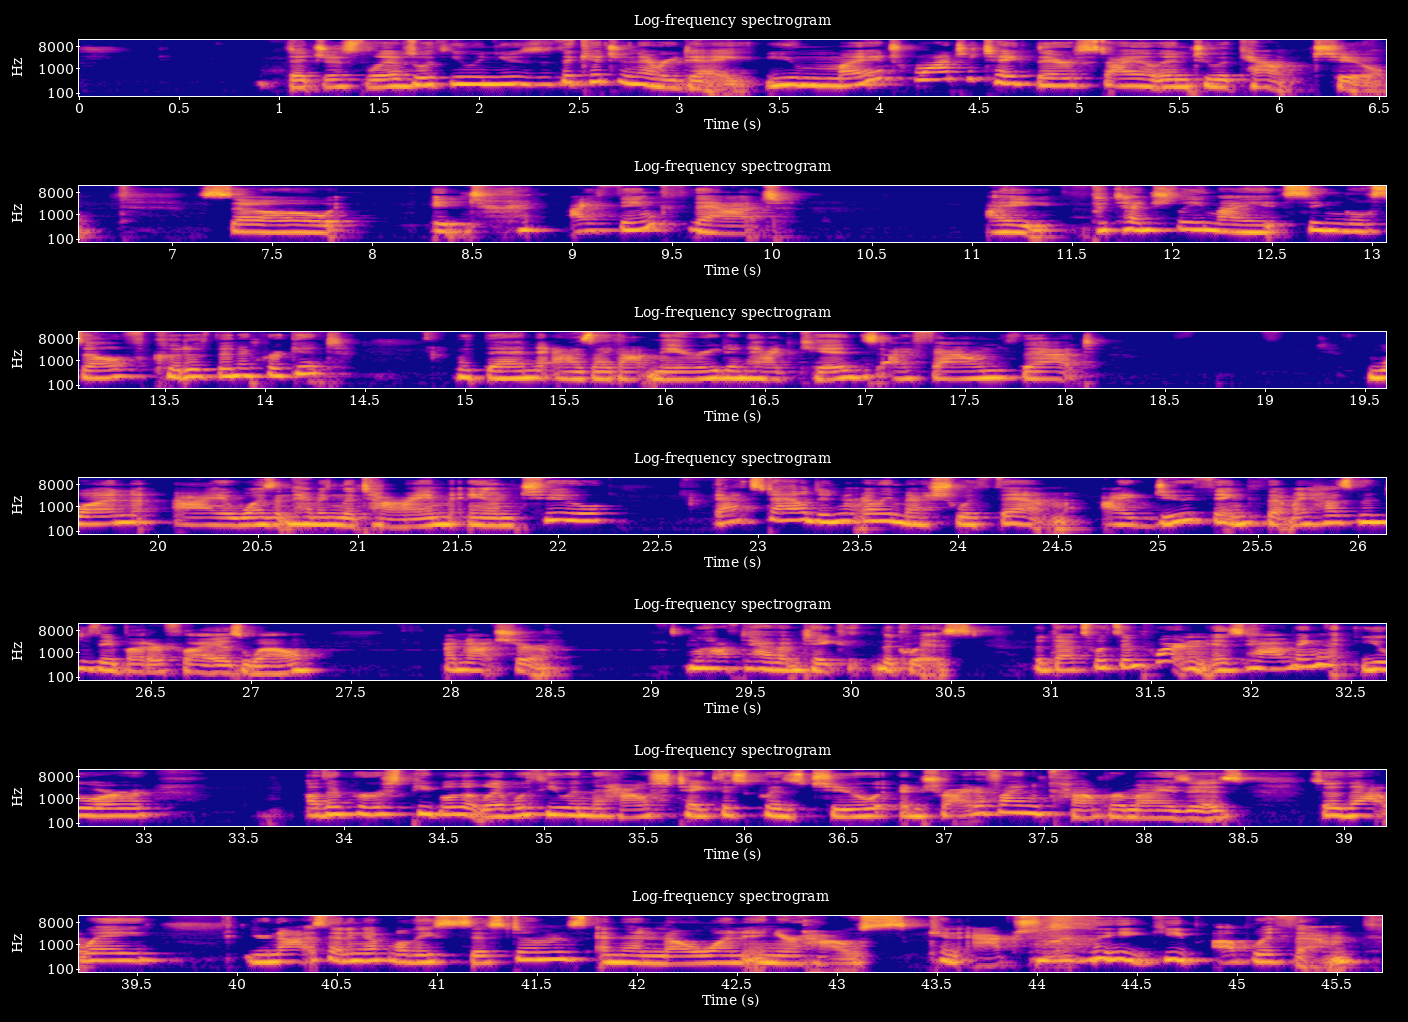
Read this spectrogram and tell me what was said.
that just lives with you and uses the kitchen every day, you might want to take their style into account too. So it I think that I potentially my single self could have been a cricket, but then as I got married and had kids, I found that one, I wasn't having the time, and two, that style didn't really mesh with them. I do think that my husband is a butterfly as well. I'm not sure. We'll have to have him take the quiz. But that's what's important is having your other pers- people that live with you in the house take this quiz too and try to find compromises so that way you're not setting up all these systems and then no one in your house can actually keep up with them.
